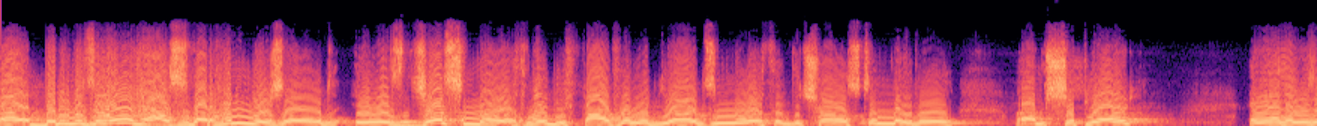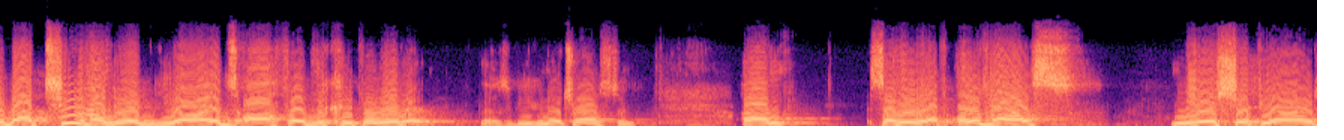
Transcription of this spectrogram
uh, but it was an old house, it was about 100 years old. It was just north, maybe 500 yards north of the Charleston Naval um, Shipyard. And it was about 200 yards off of the Cooper River, those of you who know Charleston. Um, so here we have old house, near a shipyard,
